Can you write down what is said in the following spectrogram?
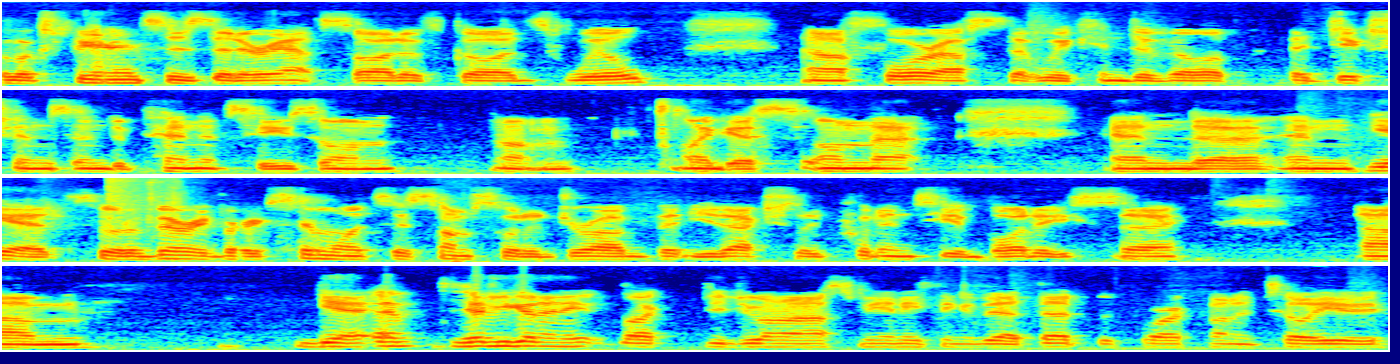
experiences that are outside of God's will uh, for us that we can develop addictions and dependencies on. Um, I guess on that, and uh, and yeah, it's sort of very very similar to some sort of drug that you'd actually put into your body. So, um, yeah, have have you got any like? Did you want to ask me anything about that before I kind of tell you,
